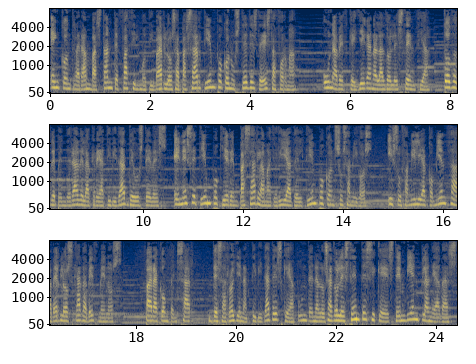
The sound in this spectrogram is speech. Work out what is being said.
encontrarán bastante fácil motivarlos a pasar tiempo con ustedes de esta forma. Una vez que llegan a la adolescencia, todo dependerá de la creatividad de ustedes. En ese tiempo quieren pasar la mayoría del tiempo con sus amigos, y su familia comienza a verlos cada vez menos. Para compensar, desarrollen actividades que apunten a los adolescentes y que estén bien planeadas.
